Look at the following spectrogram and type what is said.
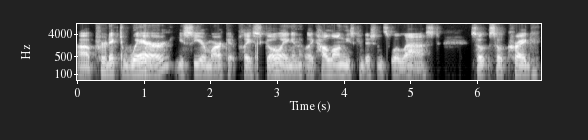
uh, predict where you see your marketplace going and like how long these conditions will last. So, so Craig,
